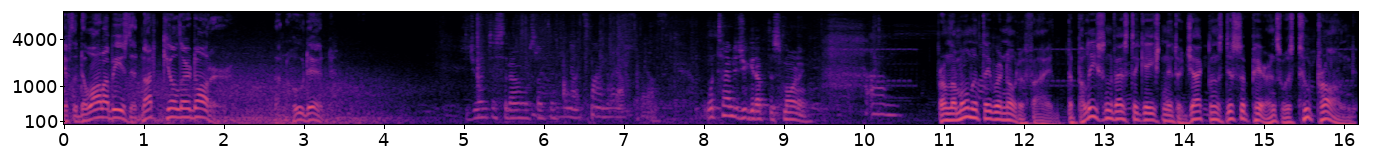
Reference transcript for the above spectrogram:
If the Dowalibys did not kill their daughter, then who did? Did you like to sit down or something? No, it's fine. What else? What else? What time did you get up this morning? Um, From the moment they were notified, the police investigation into Jacqueline's disappearance was two-pronged.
